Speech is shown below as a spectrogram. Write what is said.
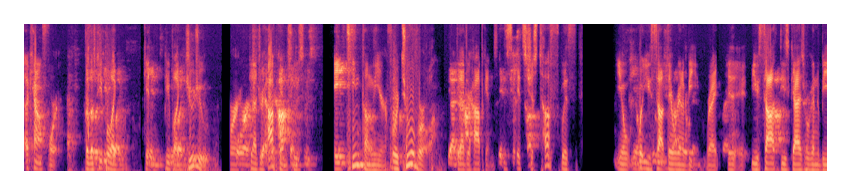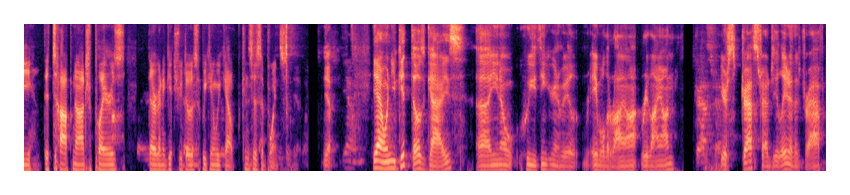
account for it. But those people like getting people like Juju or DeAndre Hopkins, who's 18th on the year for two overall. DeAndre Hopkins. It's it's just tough with you know what you thought they were going to be, right? It- it- you thought these guys were going to be the top notch players that are going to get you those week in week out consistent points. Yep. Yeah, Yeah, when you get those guys, uh, you know who you think you're going to be able to rely on. Rely on your draft strategy later in the draft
